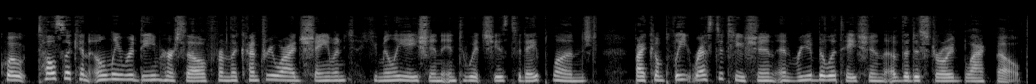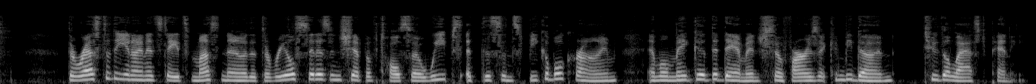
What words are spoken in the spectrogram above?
quote, Tulsa can only redeem herself from the countrywide shame and humiliation into which she is today plunged by complete restitution and rehabilitation of the destroyed Black Belt. The rest of the United States must know that the real citizenship of Tulsa weeps at this unspeakable crime and will make good the damage so far as it can be done to the last penny.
